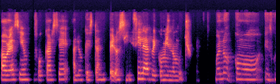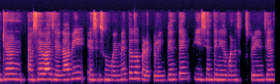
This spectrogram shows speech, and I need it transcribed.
ahora sí enfocarse a lo que están, pero sí, sí la recomiendo mucho. Bueno, como escucharon a Sebas y a Gaby, ese es un buen método para que lo intenten y si han tenido buenas experiencias,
